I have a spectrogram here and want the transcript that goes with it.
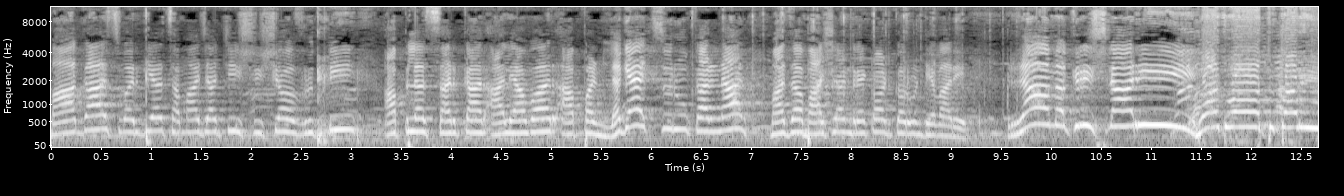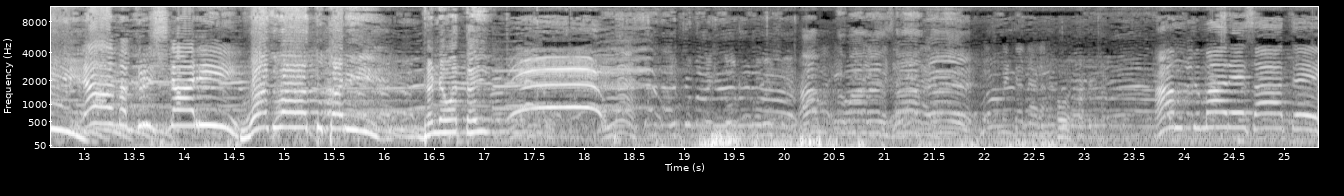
मागासवर्गीय समाजाची शिष्यवृत्ती आपलं सरकार आल्यावर आपण लगेच सुरू करणार. माझं भाषण रेकॉर्ड करून ठेवा रे रामकृष्ण हरी! वाजवा तुतारी! रामकृष्ण हरी! वाजवा तुतारी! धन्यवाद ताई. हम तुम्हारे साथ है।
